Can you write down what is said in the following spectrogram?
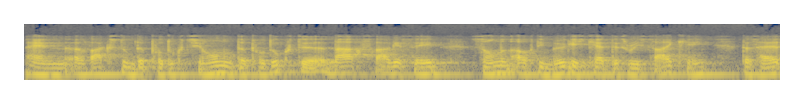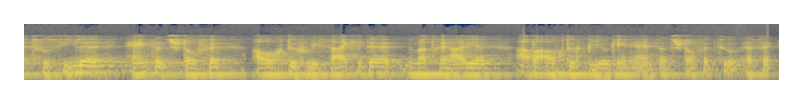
ein Wachstum der Produktion und der Produktnachfrage sehen, sondern auch die Möglichkeit des Recycling, das heißt fossile Einsatzstoffe auch durch recycelte Materialien, aber auch durch biogene Einsatzstoffe zu ersetzen.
